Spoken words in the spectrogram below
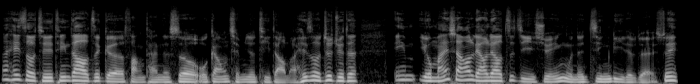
那 Hazel 其实听到这个访谈的时候，我刚刚前面就提到嘛，Hazel 就觉得，哎，有蛮想要聊聊自己学英文的经历，对不对？所以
